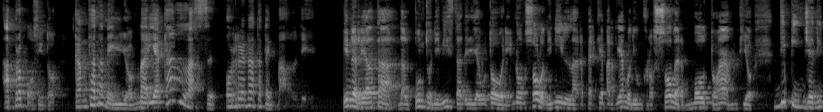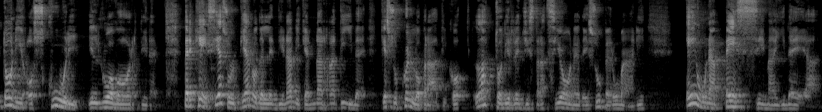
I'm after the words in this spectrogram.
A proposito, cantava meglio Maria Callas o Renata Tebaldi? In realtà, dal punto di vista degli autori, non solo di Miller, perché parliamo di un crossover molto ampio, dipinge di toni oscuri il nuovo ordine, perché sia sul piano delle dinamiche narrative che su quello pratico, l'atto di registrazione dei superumani è una pessima idea.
